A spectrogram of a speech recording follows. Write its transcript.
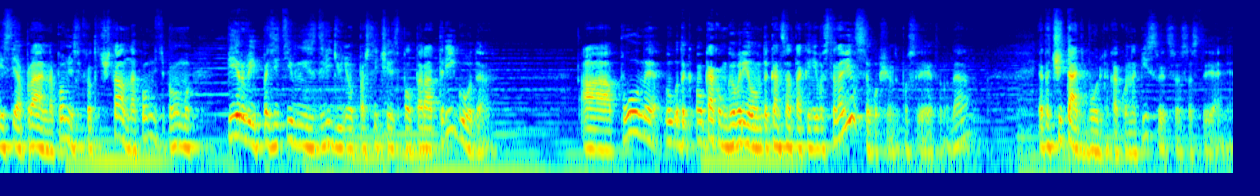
если я правильно помню, если кто-то читал, напомните, по-моему, первые позитивные сдвиги у него пошли через полтора-три года, а полное, ну, как он говорил, он до конца так и не восстановился, в общем-то, после этого, да. Это читать больно, как он описывает свое состояние.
